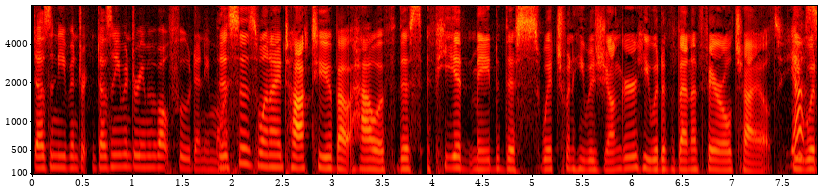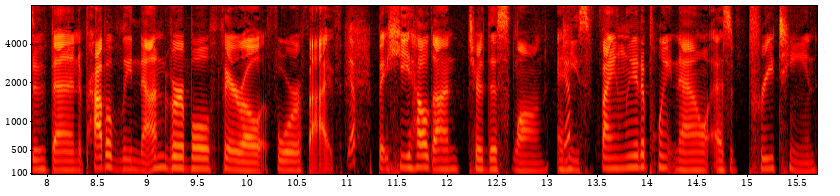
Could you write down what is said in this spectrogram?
Doesn't even dr- doesn't even dream about food anymore. This is when I talked to you about how if this if he had made this switch when he was younger, he would have been a feral child. He would have been probably nonverbal feral at four or five. Yep. But he held on to this long and Yep. he's finally at a point now as a preteen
